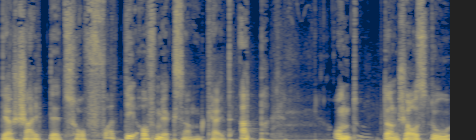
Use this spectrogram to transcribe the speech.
der schaltet sofort die Aufmerksamkeit ab. Und dann schaust du,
